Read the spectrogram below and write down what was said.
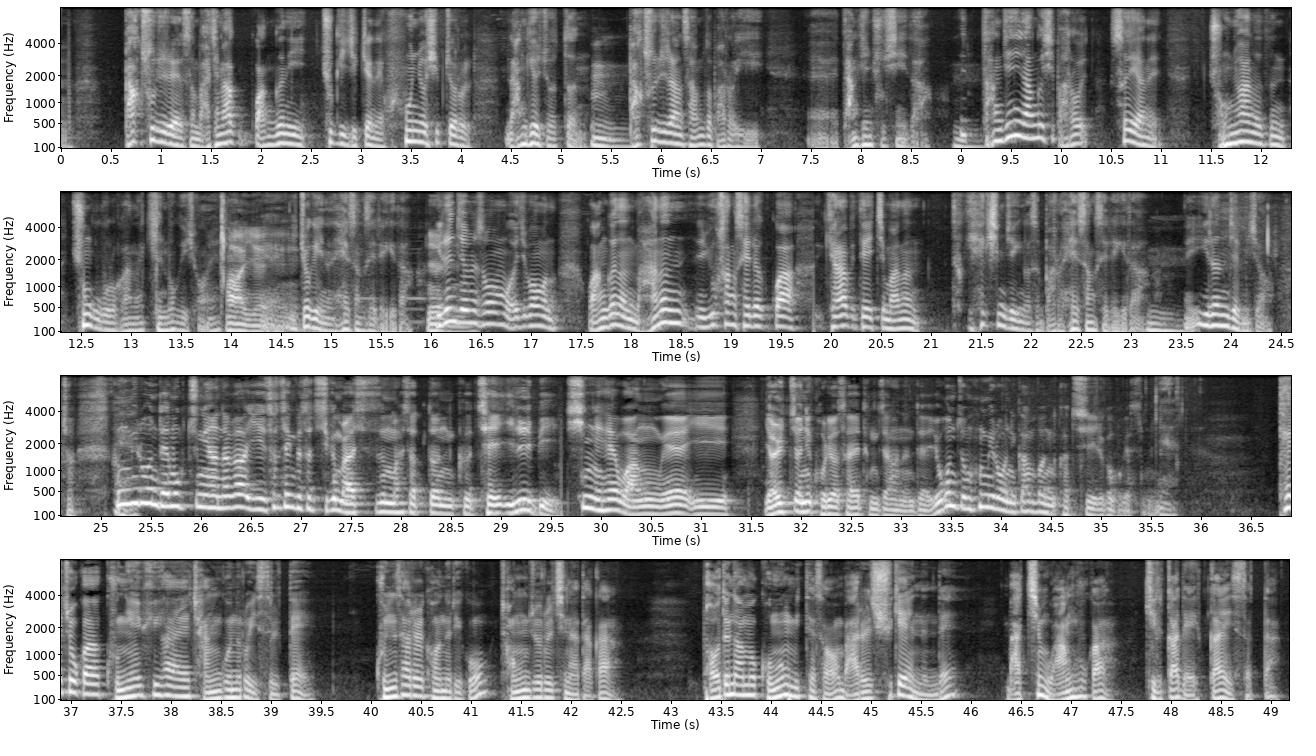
박수리를 해서 마지막 왕건이 죽기 직전에 훈요 10조를 남겨주었던 음. 박수리라는 사람도 바로 이 당진 출신이다. 음. 당진이라는 것이 바로 서해안에 중요한 어떤 중국으로 가는 길목이죠. 아, 예. 예. 이쪽에 있는 해상 세력이다. 예. 이런 점에서 보면 어찌 보면 왕건은 많은 육상 세력과 결합이 되어 있지만은 특히 핵심적인 것은 바로 해상 세력이다. 음. 네, 이런 점이죠. 자, 흥미로운 네. 대목 중에 하나가 이 선생님께서 지금 말씀하셨던 그 제1비 신해 왕후의 이 열전이 고려사에 등장하는데 이건 좀 흥미로우니까 한번 같이 읽어보겠습니다. 네. 태조가 궁예 휘하의 장군으로 있을 때 군사를 거느리고 정주를 지나다가 버드나무 고목 밑에서 말을 쉬게 했는데 마침 왕후가 길가 냇가에 있었다.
